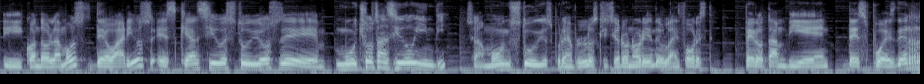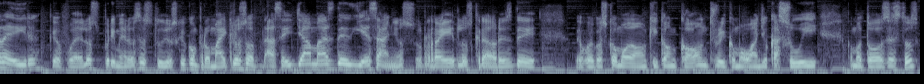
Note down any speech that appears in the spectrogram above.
Y cuando hablamos de varios, es que han sido estudios de. Muchos han sido indie. O sea, Moon Studios, por ejemplo, los que hicieron Ori the Blind Forest pero también después de Rare, que fue de los primeros estudios que compró Microsoft hace ya más de 10 años, Rare, los creadores de, juegos como Donkey Kong Country, como Banjo Kazooie, como todos estos,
